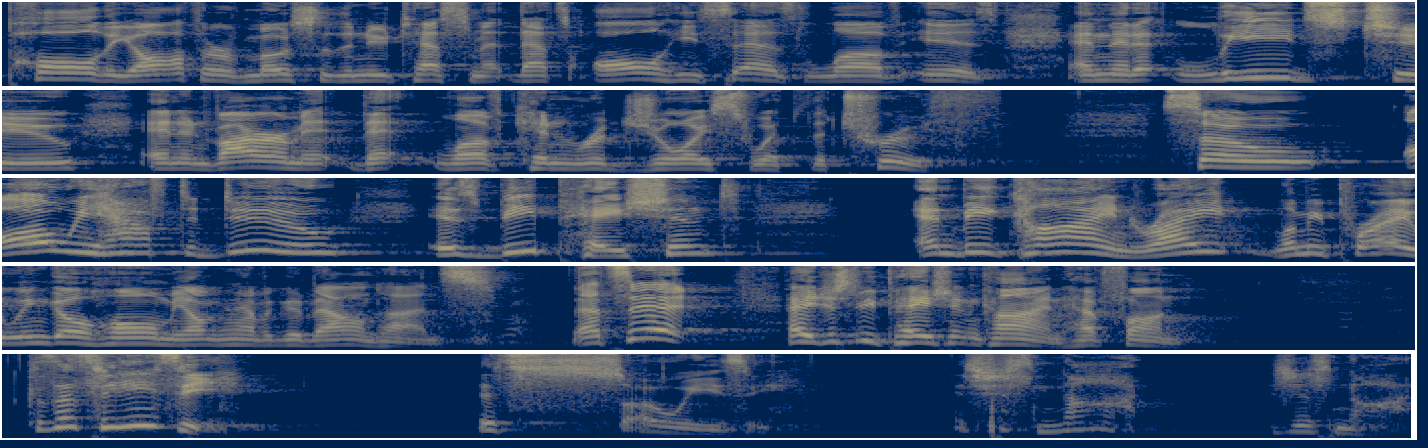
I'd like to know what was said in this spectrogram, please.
Paul, the author of most of the New Testament, that's all he says love is. And that it leads to an environment that love can rejoice with the truth. So all we have to do is be patient and be kind, right? Let me pray. We can go home. Y'all can have a good Valentine's. That's it. Hey, just be patient and kind. Have fun. Because that's easy. It's so easy. It's just not. It's just not.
